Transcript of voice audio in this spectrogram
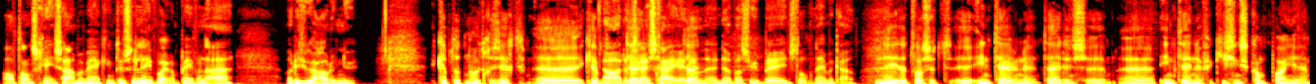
Althans geen samenwerking tussen Leefbaar en PvdA. Wat is uw houding nu? Ik heb dat nooit gezegd. Uh, ik heb nou, dat tijdens, zei dan, en daar was u het bij eens, toch, neem ik aan. Nee, dat was het uh, interne, tijdens uh, interne verkiezingscampagne...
